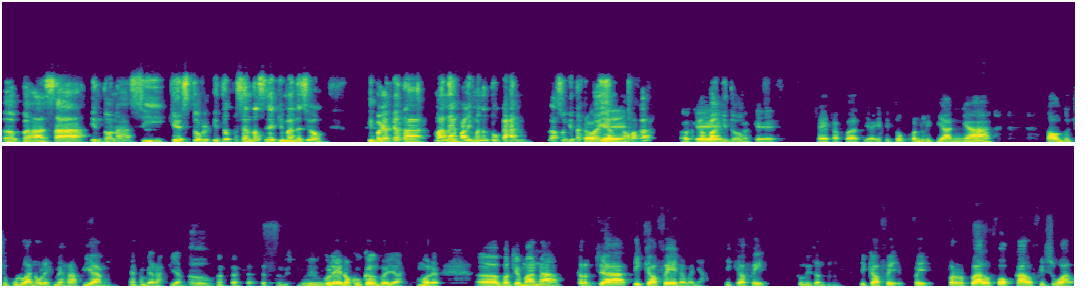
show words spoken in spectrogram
eh, bahasa, intonasi, gestur itu persentasenya gimana sih Om? Ibarat kata mana yang paling menentukan? Langsung kita kebayang Oke. apakah Oke. apa gitu Om? Oke. Saya dapat ya. Itu penelitiannya tahun 70-an oleh Mehrabiang. Mehrabiang. Oh. Hmm. Kuliah no Google kok ya. Eh, bagaimana kerja 3V namanya. 3V. Tulisan Hmm. 3V. V. Verbal, vokal, visual.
